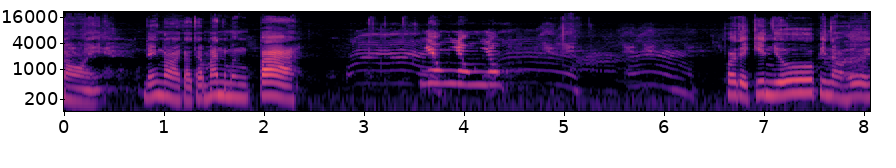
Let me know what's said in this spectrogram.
หน่อย เด็กหน่อยก็จะมันมึงป้าเงี้ยวเงี้ยวเงี้ยวพอได้กินอยู่พี่น้องเอ้ย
